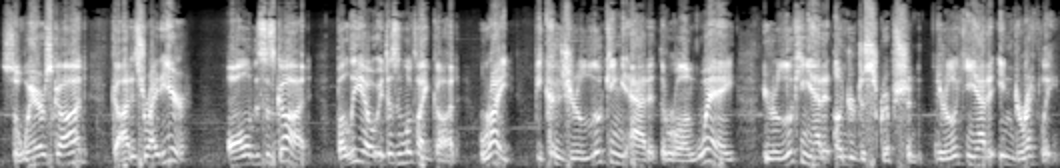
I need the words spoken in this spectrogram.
So where's God? God is right here. All of this is God. But Leo, it doesn't look like God. Right, because you're looking at it the wrong way. You're looking at it under description. You're looking at it indirectly.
